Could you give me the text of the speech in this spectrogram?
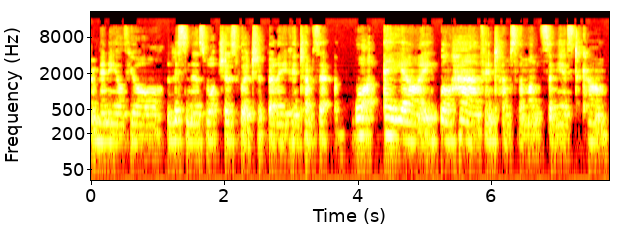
many of your listeners, watchers would believe in terms of what AI will have in terms of the months and years to come.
